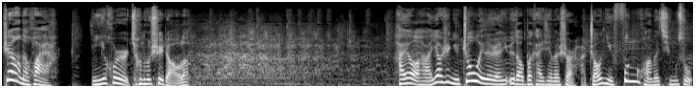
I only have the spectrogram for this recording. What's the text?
这样的话呀，你一会儿就能睡着了。还有哈，要是你周围的人遇到不开心的事儿哈，找你疯狂的倾诉，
